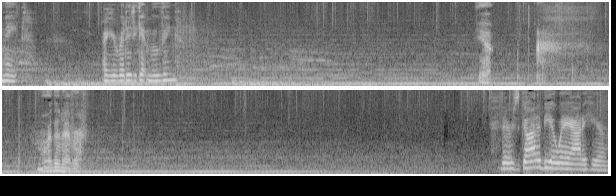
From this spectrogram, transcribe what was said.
Nate, are you ready to get moving? Yeah. More than ever. There's gotta be a way out of here.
